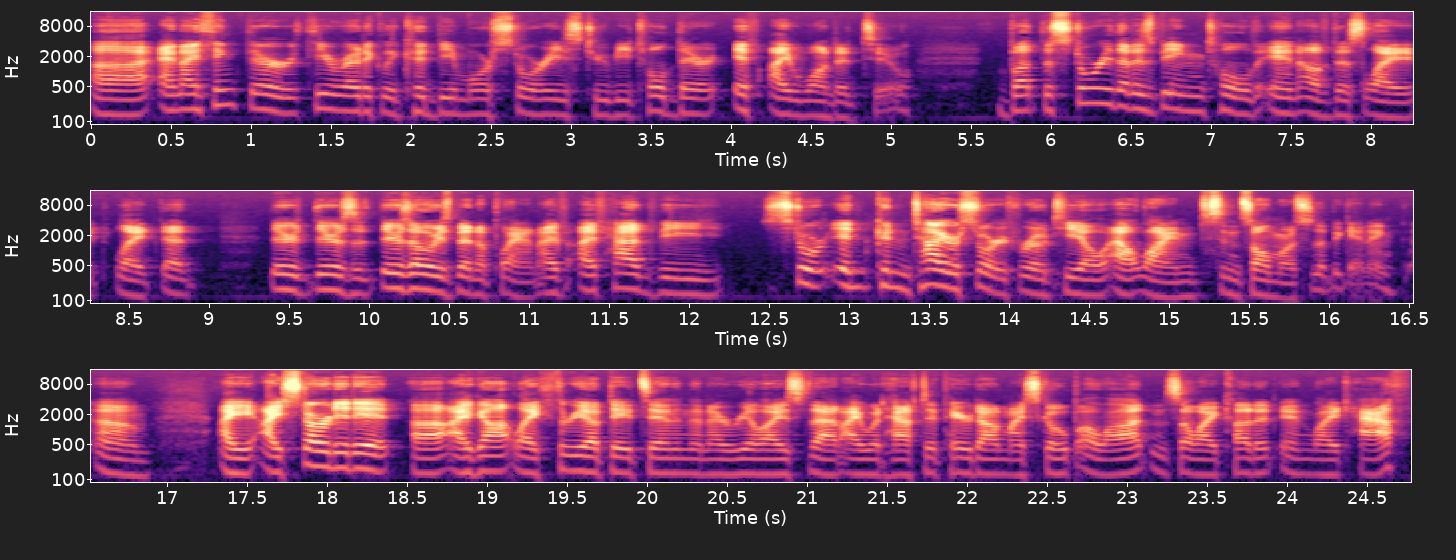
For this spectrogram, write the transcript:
Uh and I think there theoretically could be more stories to be told there if I wanted to. But the story that is being told in of this light like that there there's a, there's always been a plan. I've I've had the story an entire story for OTL outlined since almost the beginning. Um I, I started it. Uh, I got like three updates in, and then I realized that I would have to pare down my scope a lot, and so I cut it in like half.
